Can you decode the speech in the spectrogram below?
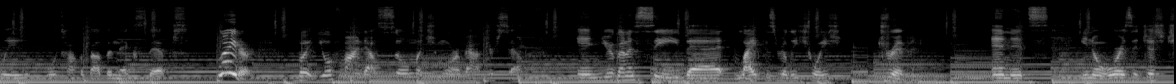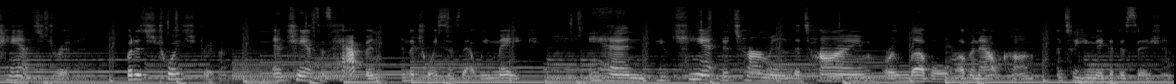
we will talk about the next steps later. But you'll find out so much more about yourself, and you're gonna see that life is really choice driven and it's you know or is it just chance driven but it's choice driven and chances happen in the choices that we make. And you can't determine the time or level of an outcome until you make a decision.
